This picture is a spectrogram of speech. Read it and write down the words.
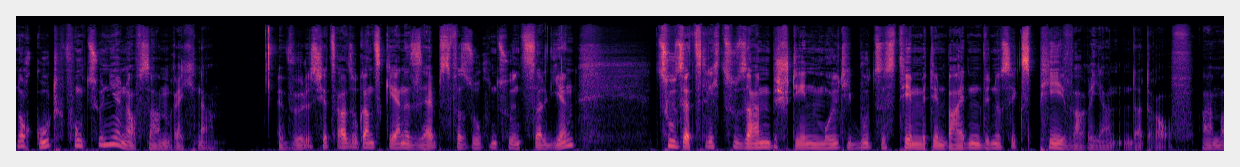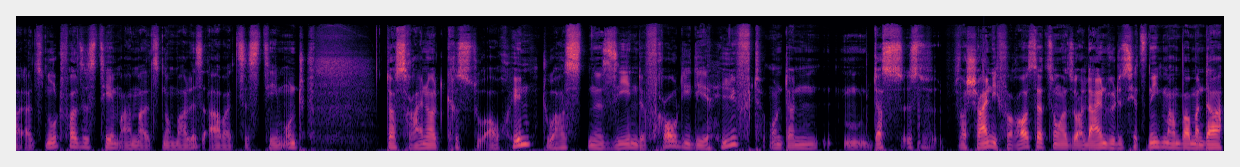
noch gut funktionieren auf seinem Rechner. Er würde es jetzt also ganz gerne selbst versuchen zu installieren, zusätzlich zu seinem bestehenden Multi-Boot-System mit den beiden Windows XP-Varianten da drauf. Einmal als Notfallsystem, einmal als normales Arbeitssystem. Und das, Reinhold, kriegst du auch hin. Du hast eine sehende Frau, die dir hilft. Und dann, das ist wahrscheinlich Voraussetzung. Also allein würde es jetzt nicht machen, weil man da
